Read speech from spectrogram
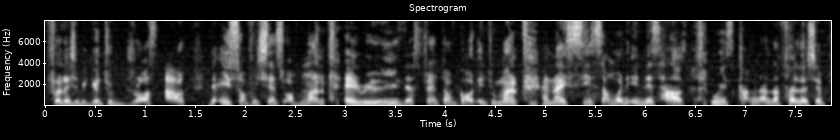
Fellowship begin to draw out the insufficiency of man and release the strength of God into man. And I see somebody in this house who is coming under fellowship,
